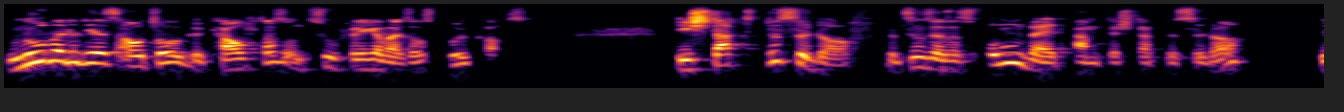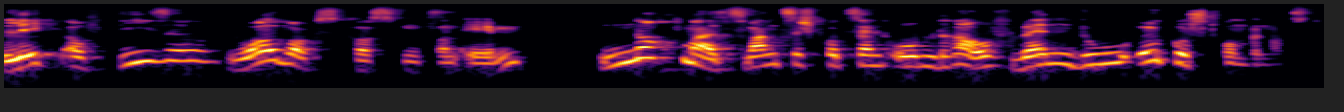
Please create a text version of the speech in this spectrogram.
Nur weil du dir das Auto gekauft hast und zufälligerweise aus Brühl kommst. Die Stadt Düsseldorf, beziehungsweise das Umweltamt der Stadt Düsseldorf, legt auf diese Wallbox-Kosten von eben nochmal 20 Prozent obendrauf, wenn du Ökostrom benutzt.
